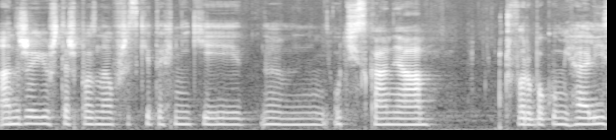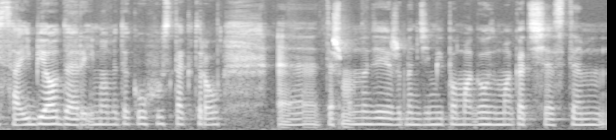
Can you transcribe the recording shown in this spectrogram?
Andrzej już też poznał wszystkie techniki um, uciskania czworoboku Michalisa i bioder i mamy taką chustę, którą e, też mam nadzieję, że będzie mi pomagał zmagać się z tym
